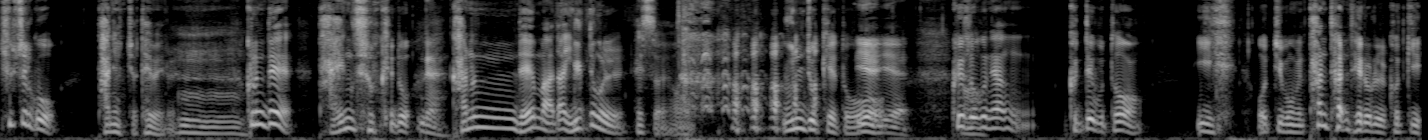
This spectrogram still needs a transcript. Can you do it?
휩쓸고 다녔죠 대회를. 음. 그런데 다행스럽게도 네. 가는 데마다 1등을 했어요. 운 좋게도. 예, 예. 그래서 어. 그냥 그때부터 이 어찌 보면 탄탄대로를 걷기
